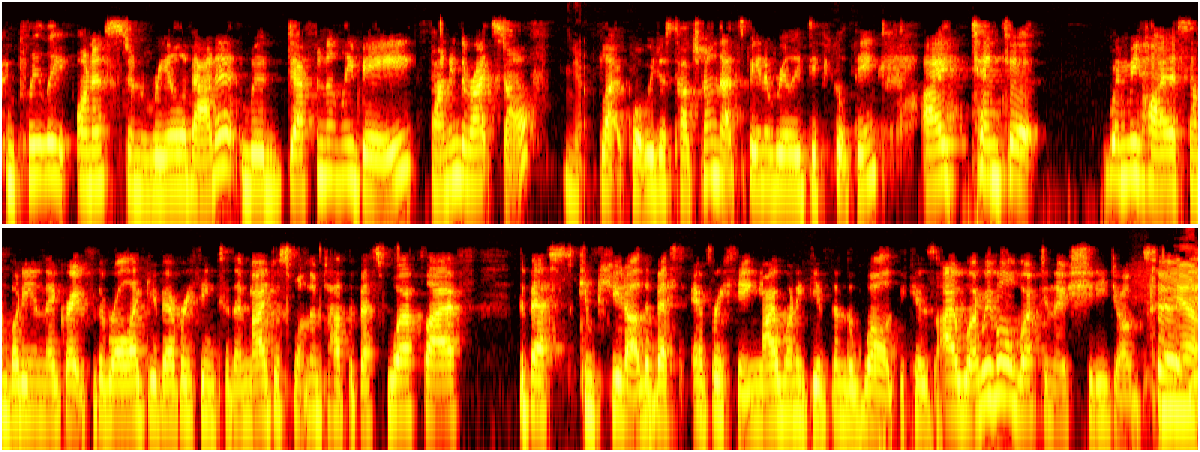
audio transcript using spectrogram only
completely honest and real about it, would definitely be finding the right stuff. Yeah. Like what we just touched on. That's been a really difficult thing. I tend to, when we hire somebody and they're great for the role, I give everything to them. I just want them to have the best work life, the best computer, the best everything. I want to give them the world because I work, we've all worked in those shitty jobs. Yeah.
